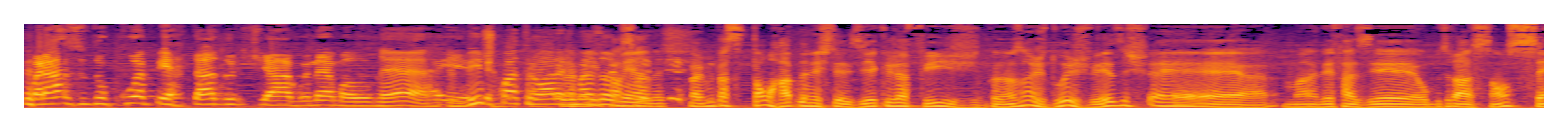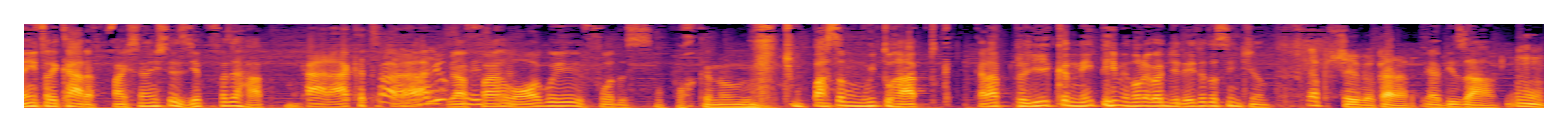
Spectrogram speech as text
Prazo do cu apertado do Thiago, né, maluco? É, Aí. 24 horas Pra mais ou passa- menos. Pra mim passa tão rápido a anestesia que eu já fiz, pelo menos umas duas vezes, é, mandei fazer obturação sem. Falei, cara, faz sem anestesia pra fazer rápido. Caraca, tu Caralho. tá. Já faz logo e foda-se. Porque não tipo, passa muito rápido. O cara aplica, nem terminou o negócio direito, eu tô sentindo. É possível, cara. É bizarro. Hum.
